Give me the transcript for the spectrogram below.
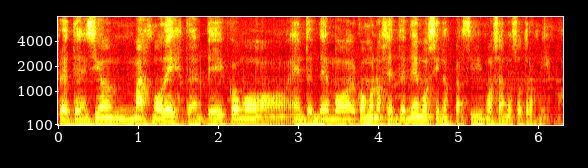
pretensión más modesta de cómo entendemos, cómo nos entendemos y nos percibimos a nosotros mismos.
